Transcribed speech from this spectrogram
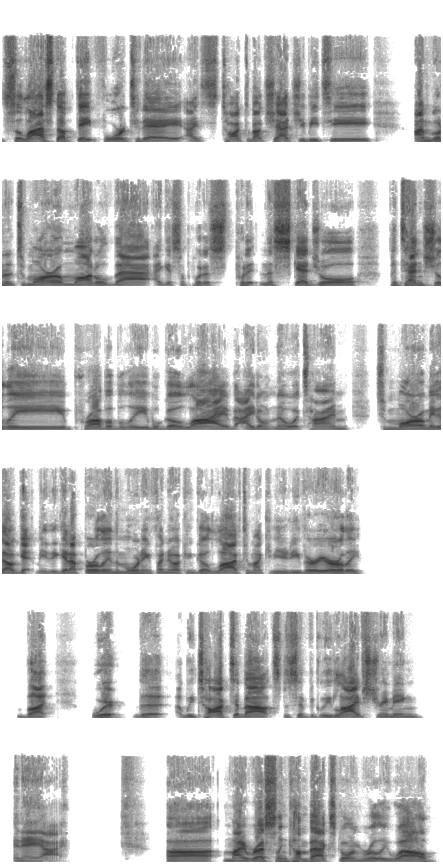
so last update for today, I talked about ChatGPT. I'm going to tomorrow model that. I guess I'll put a put it in the schedule. Potentially, probably will go live. I don't know what time tomorrow. Maybe that'll get me to get up early in the morning if I know I can go live to my community very early. But we're the we talked about specifically live streaming and AI. Uh, my wrestling comeback's going really well.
